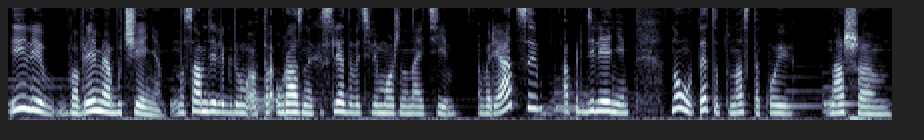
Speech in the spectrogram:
или во время обучения. На самом деле, говорю, у разных исследователей можно найти вариации определений, но вот этот у нас такой наше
